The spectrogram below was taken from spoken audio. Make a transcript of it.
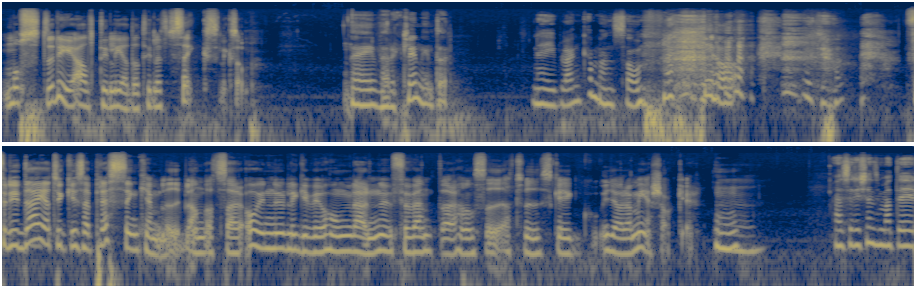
måste det alltid leda till ett sex? Liksom? Nej, verkligen inte. Nej, ibland kan man somna. Ja. För det är där jag tycker så här, pressen kan bli ibland. Att så här, oj, nu ligger vi och hånglar. Nu förväntar han sig att vi ska göra mer saker. Mm. Mm. Alltså det känns som att det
